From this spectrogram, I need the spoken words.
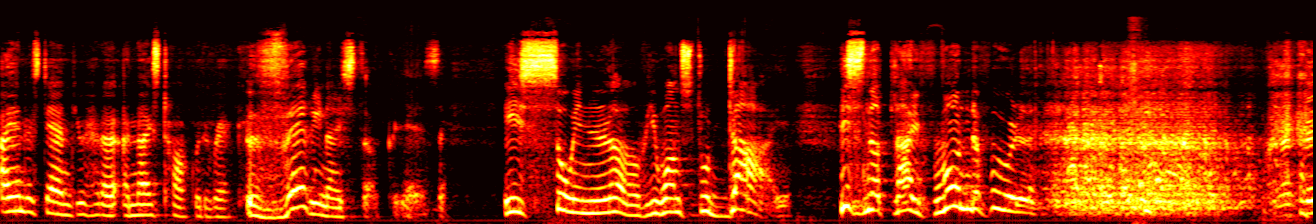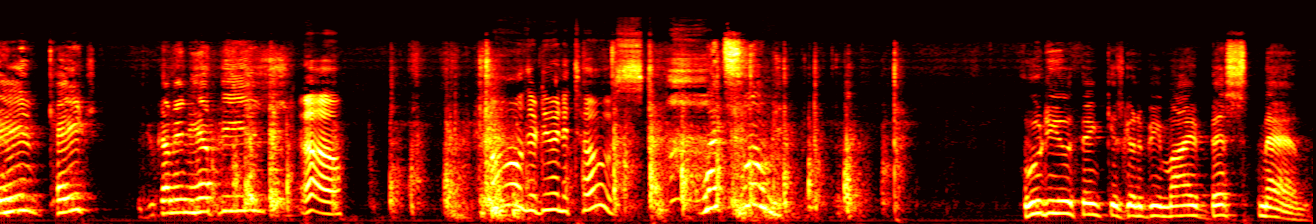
I understand you had a, a nice talk with Rick. A very nice talk, yes. He's so in love, he wants to die. Is not life wonderful? Jacqueline, Kate, would you come in here, please? Uh oh. Oh, they're doing a toast. What's wrong? Who do you think is going to be my best man?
